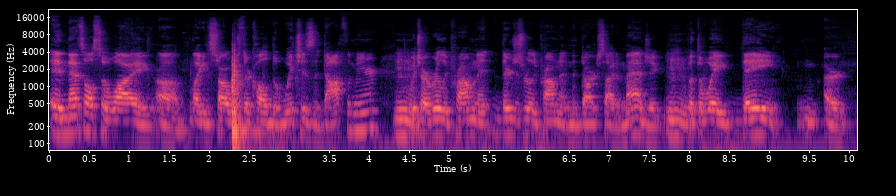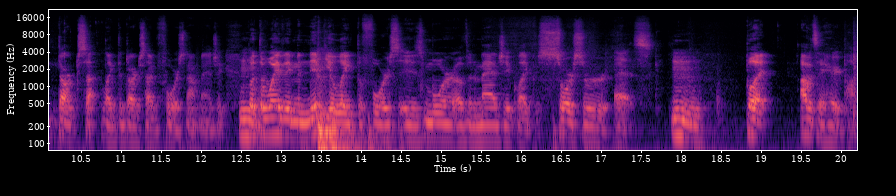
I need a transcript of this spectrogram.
And that's also why, um, like in Star Wars, they're called the Witches of Dathomir, Mhm. which are really prominent. They're just really prominent in the dark side of magic. Mhm. But the way they are dark side, like the dark side of force, not magic. Mhm. But the way they manipulate the force is more of a magic, like sorcerer esque. Mhm. But I would say Harry Potter.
